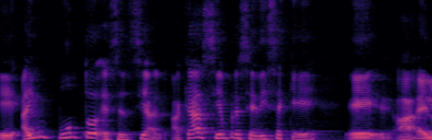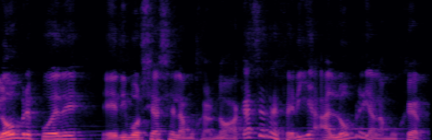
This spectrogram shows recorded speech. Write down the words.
eh, hay un punto esencial. Acá siempre se dice que ah, el hombre puede divorciarse de la mujer. No, acá se refería al hombre y a la mujer.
